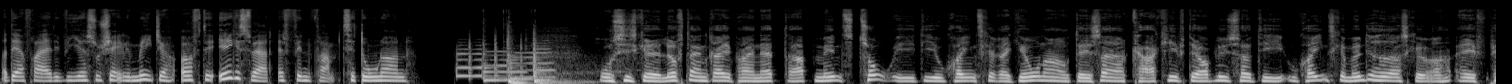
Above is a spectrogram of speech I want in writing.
og derfra er det via sociale medier ofte ikke svært at finde frem til donoren. Russiske luftangreb har i nat dræbt mindst to i de ukrainske regioner Odessa og Kharkiv. Det oplyser de ukrainske myndigheder, skriver AFP.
